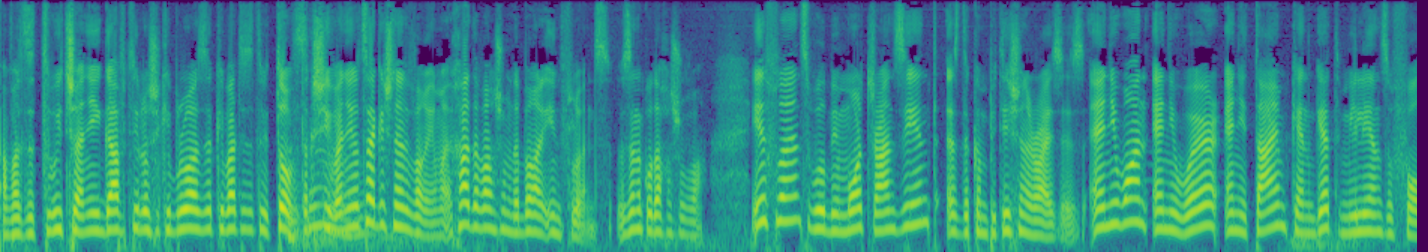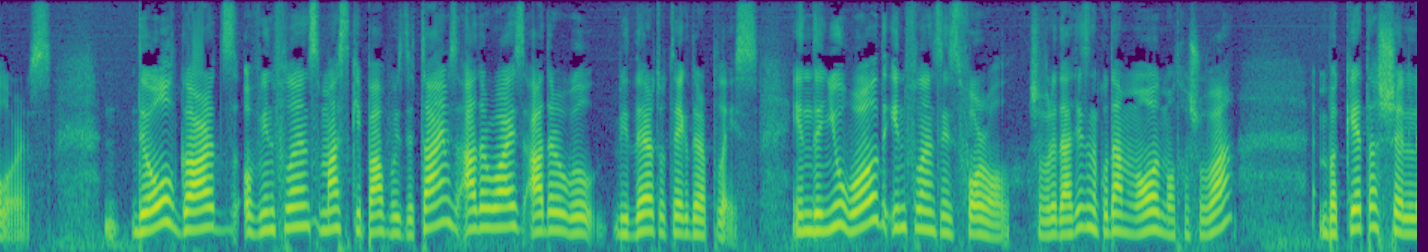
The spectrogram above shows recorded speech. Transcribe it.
אבל זה טוויט שאני הגבתי לו, שקיבלו על זה, קיבלתי איזה טוויט. טוב. תקשיב, אני רוצה להגיד שני דברים. אחד הדבר שמדבר על אינפלואנס, וזו נקודה חשובה. Influence will be more transient as the competition arises. Anyone, anywhere, anytime can get millions of followers. The old guards of influence must keep up with the times, otherwise other will be there to take their place. In the new world, influence is for all. עכשיו, לדעתי זו נקודה מאוד מאוד חשובה. בקטע של,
